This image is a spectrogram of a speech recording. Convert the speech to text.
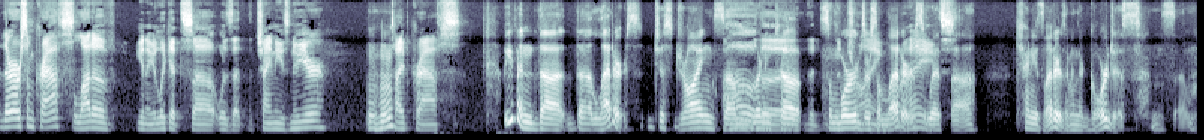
There are some crafts. A lot of you know, you look at uh, was that the Chinese New Year hmm type crafts. Even the the letters, just drawing some, Oh, learning the- to the- some the words or some letters right. with uh, Chinese letters. I mean, they're gorgeous. And so,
